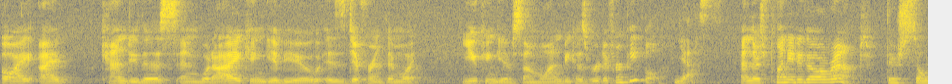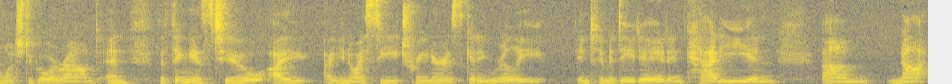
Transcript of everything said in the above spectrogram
oh I, I can do this and what i can give you is different than what you can give someone because we're different people. Yes and there's plenty to go around. There's so much to go around. And the thing is too I, I you know i see trainers getting really intimidated and catty and um, not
